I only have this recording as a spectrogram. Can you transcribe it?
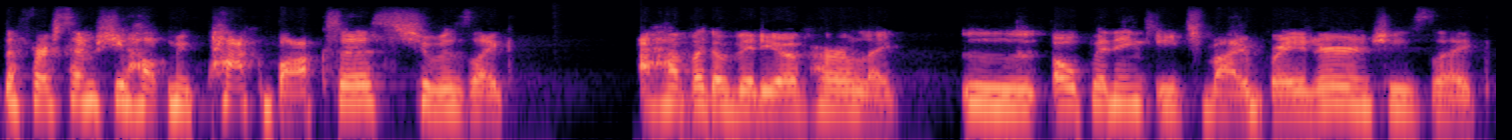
the first time she helped me pack boxes she was like i have like a video of her like l- opening each vibrator and she's like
